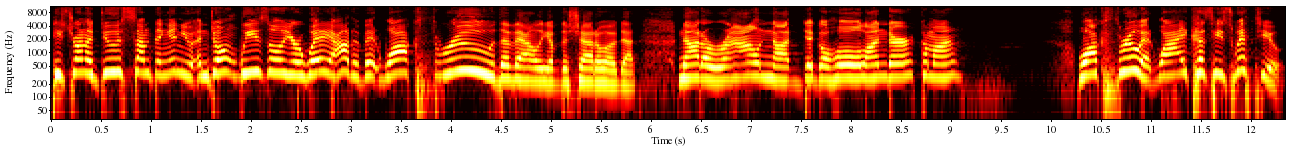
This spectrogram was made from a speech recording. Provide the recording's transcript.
He's trying to do something in you. And don't weasel your way out of it. Walk through the valley of the shadow of death, not around, not dig a hole under. Come on. Walk through it. Why? Because He's with you,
